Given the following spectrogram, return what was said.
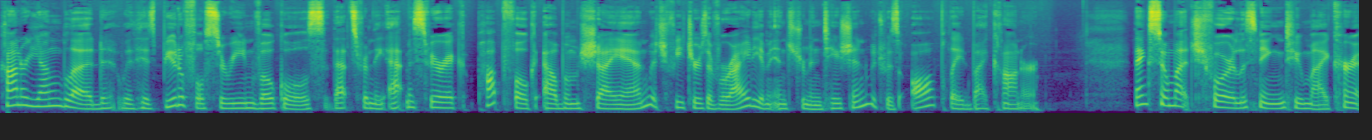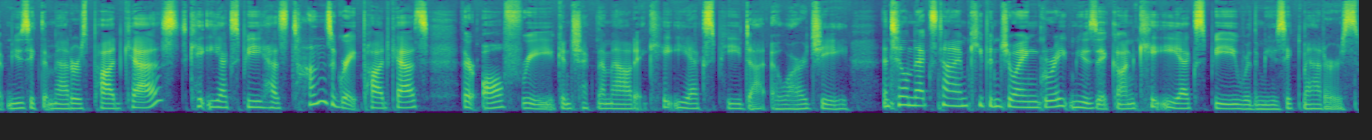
Conner Youngblood with his beautiful serene vocals. That's from the atmospheric pop folk album Cheyenne, which features a variety of instrumentation, which was all played by Conner. Thanks so much for listening to my current Music That Matters podcast. KEXP has tons of great podcasts. They're all free. You can check them out at kexp.org. Until next time, keep enjoying great music on KEXP where the music matters.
